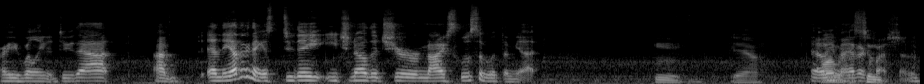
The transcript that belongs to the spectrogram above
are you willing to do that? Um, and the other thing is, do they each know that you're not exclusive with them yet? mm, yeah. That Well, be my other question.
